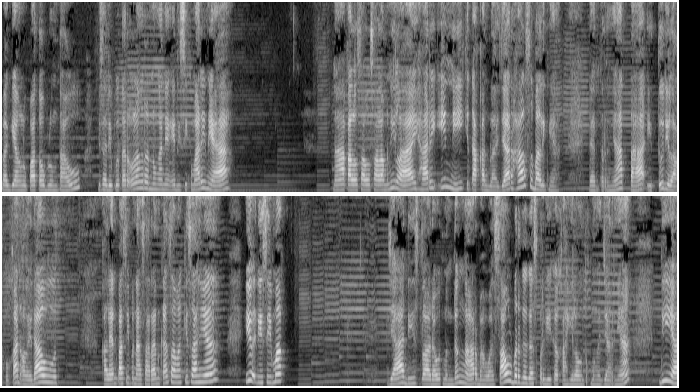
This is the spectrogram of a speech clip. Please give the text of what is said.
Bagi yang lupa atau belum tahu, bisa diputar ulang renungan yang edisi kemarin ya. Nah, kalau Saul salah menilai, hari ini kita akan belajar hal sebaliknya. Dan ternyata itu dilakukan oleh Daud. Kalian pasti penasaran kan sama kisahnya? Yuk disimak jadi setelah Daud mendengar bahwa Saul bergegas pergi ke Kahilo untuk mengejarnya, dia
